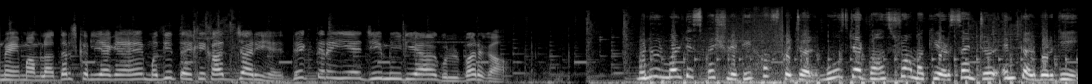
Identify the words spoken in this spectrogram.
में मामला दर्ज कर लिया गया है। मजीद तहकीकात जारी है। देखते रहिए Zee media Gulbarga. Manur Multi-Speciality Hospital, most advanced trauma care center in Kalburgi.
